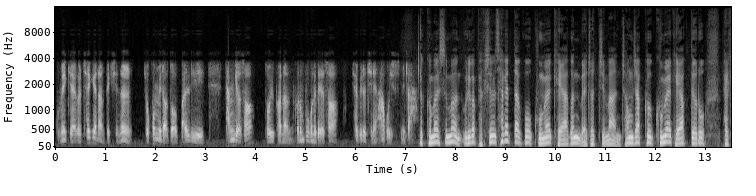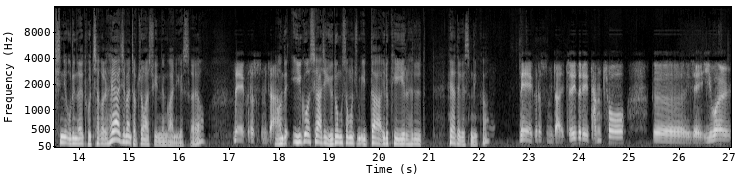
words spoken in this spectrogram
구매 계약을 체결한 백신을 조금이라도 빨리 당겨서 도입하는 그런 부분에 대해서 협의를 진행하고 있습니다. 그 말씀은 우리가 백신을 사겠다고 구매 계약은 맺었지만 정작 그 구매 계약대로 백신이 우리나라에 도착을 해야지만 접종할 수 있는 거 아니겠어요? 네, 그렇습니다. 그런데 아, 이것에 아직 유동성은 좀 있다 이렇게 이해를 해 해야 되겠습니까? 네, 그렇습니다. 저희들이 당초 그 이제 2월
